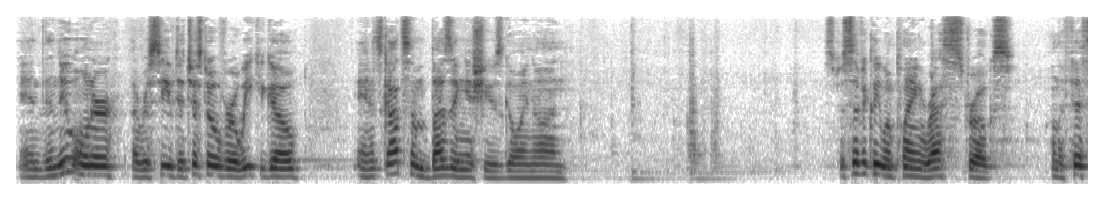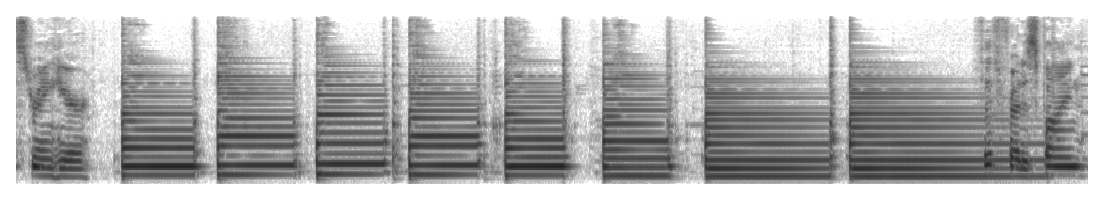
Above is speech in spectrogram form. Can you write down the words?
And the new owner uh, received it just over a week ago and it's got some buzzing issues going on. Specifically when playing rest strokes on the fifth string here Fifth fret is fine.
